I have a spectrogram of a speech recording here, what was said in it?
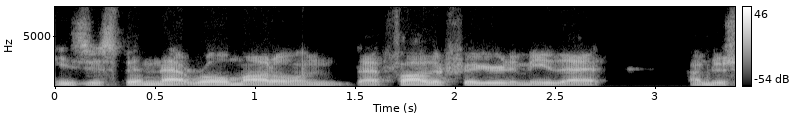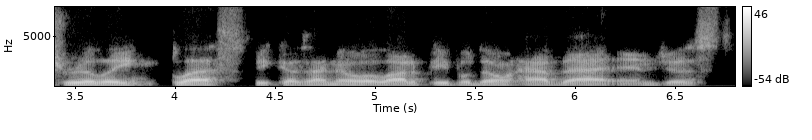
he's just been that role model and that father figure to me that I'm just really blessed because I know a lot of people don't have that. And just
